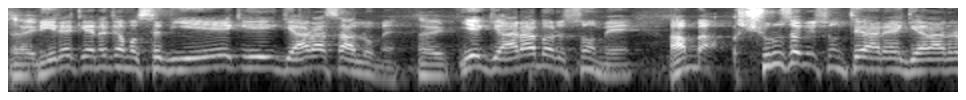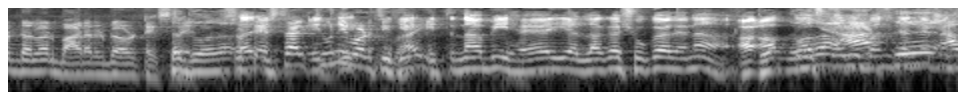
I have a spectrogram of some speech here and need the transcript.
मेरे कहने का मकसद ये है कि 11 सालों में. ये 11 वर्षों में हम शुरू से भी सुनते आ रहे हैं 11 अरब डॉलर 12 अरब डॉलर टैक्स 2000 तो टेक्सटाइल क्यों नहीं बढ़ती इतना भी है ये अल्लाह का शुक्र है ना। आ-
